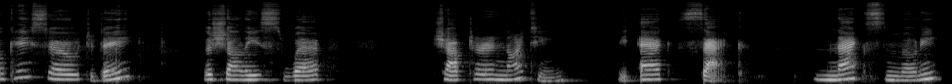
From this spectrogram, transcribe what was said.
Okay, so today, the Charlotte's Web, chapter 19, the egg sac. Next morning,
